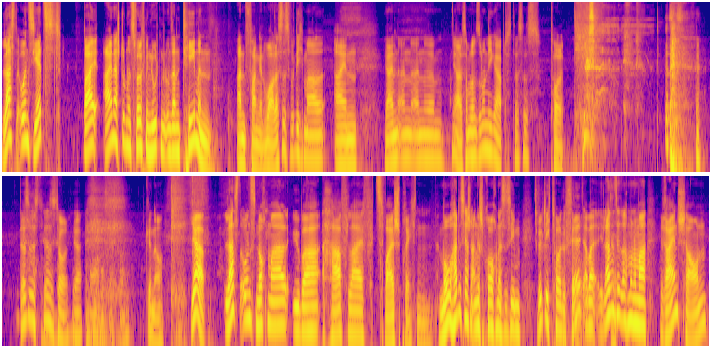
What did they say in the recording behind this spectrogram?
Lasst uns jetzt bei einer Stunde und zwölf Minuten mit unseren Themen anfangen. Wow, das ist wirklich mal ein, ja, ein, ein, ein ähm, ja, das haben wir so noch nie gehabt. Das ist toll. Das ist, das ist toll, ja. Genau. Ja, lasst uns nochmal über Half-Life 2 sprechen. Mo hat es ja schon angesprochen, dass es ihm wirklich toll gefällt, aber lass uns jetzt auch mal nochmal reinschauen,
